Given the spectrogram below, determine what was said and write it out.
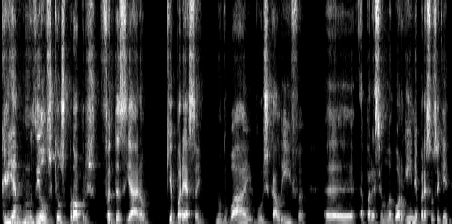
criando modelos que eles próprios fantasiaram, que aparecem no Dubai, Burj Khalifa, uh, aparecem no Lamborghini, aparecem não sei o quê,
